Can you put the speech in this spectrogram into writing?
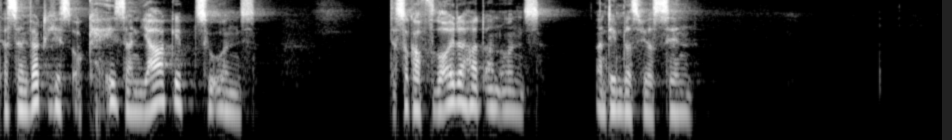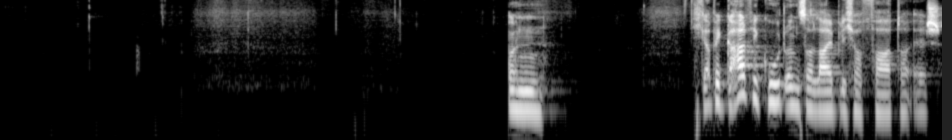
der sein wirkliches Okay, sein Ja gibt zu uns, der sogar Freude hat an uns, an dem, dass wir sind. Und ich glaube, egal wie gut unser leiblicher Vater ist,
